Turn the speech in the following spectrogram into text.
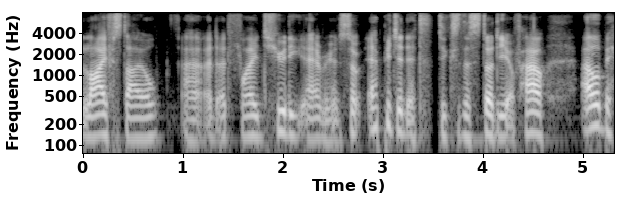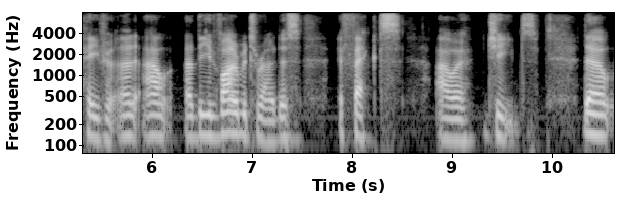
lifestyle, uh, and, and fine-tuning areas. So epigenetics is the study of how our behavior and our and the environment around us affects our genes. Now,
